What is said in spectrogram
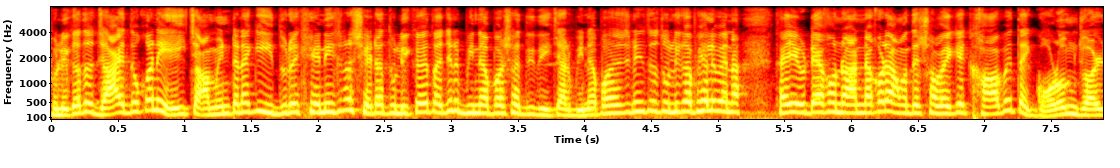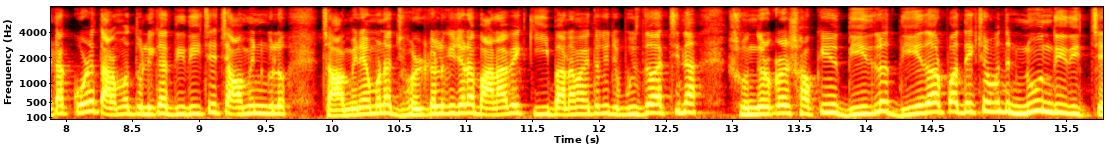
তুলিকা তো যায় দোকানে, এই চাউমিনটা নাকি ইঁদুরে খেয়ে নিয়েছিল, সেটা তুলিকাকে তাই জন্য বিনা পয়সা দিয়ে দিয়েছে। আর বিনা পয়সা নিয়ে তো তুলিকা ফেলবে না। তাই ওটা এখন রান্না করে আমাদের সবাইকে খাওয়াবে, তাই গরম জলটা করে তার মধ্যে তুলিকা দিয়ে দিয়েছে চাউমিনগুলো। চাউমিনের মনে হয় ঝোল টোল কিছুটা বানাবে, কী বানাবে আমি তো কিছু বুঝতে পারছি না। সুন্দর করে সব কিছু দিয়ে দিল, দিয়ে দেওয়ার পর দেখছি ওর মধ্যে নুন দিয়ে দিচ্ছে।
